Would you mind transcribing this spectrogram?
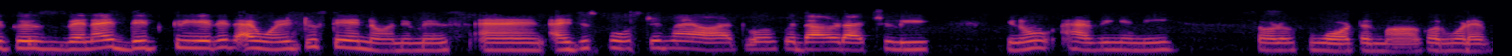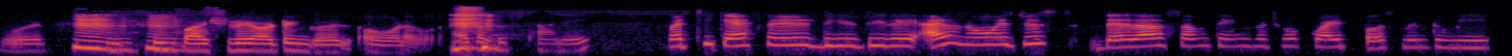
because when I did create it, I wanted to stay anonymous and I just posted my artwork without actually, you know, having any sort of watermark or whatever. Hmm. This is Hmm. by Shreya Tingle or whatever. ऐसा कुछ था नहीं. But ठीक है फिर धीरे धीरे I don't know. It's just there are some things which were quite personal to me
